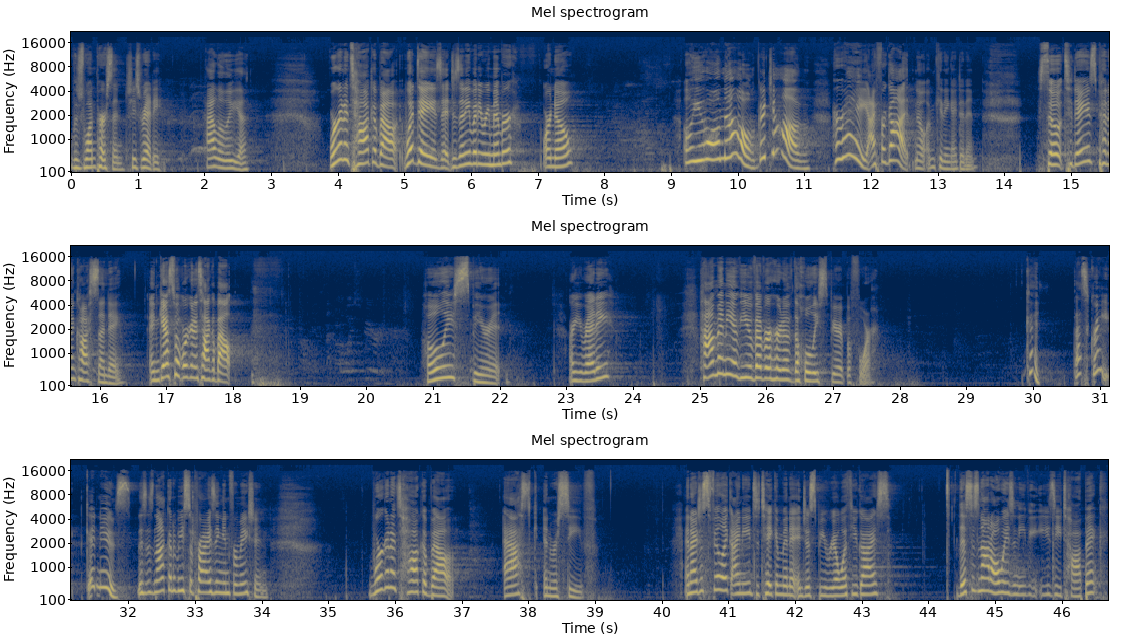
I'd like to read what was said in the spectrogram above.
There's one person. She's ready. Hallelujah. We're going to talk about what day is it? Does anybody remember or know? Oh, you all know. Good job. Hooray. I forgot. No, I'm kidding. I didn't. So today is Pentecost Sunday. And guess what we're going to talk about? Holy Spirit. Are you ready? How many of you have ever heard of the Holy Spirit before? Good. That's great. Good news. This is not going to be surprising information. We're going to talk about ask and receive. And I just feel like I need to take a minute and just be real with you guys. This is not always an easy topic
